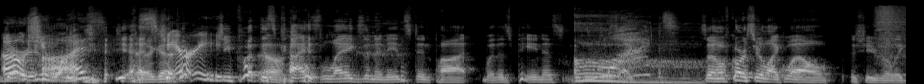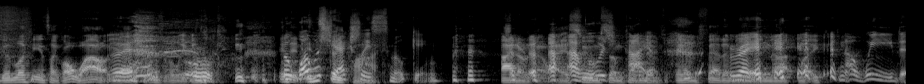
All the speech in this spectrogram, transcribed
Pot. oh, she was? Yes. Okay. Scary. She put this Oh. guy's legs in an instant pot with his penis. Oh. so of course you're like, well, is she really good looking? It's like, oh wow, yeah, she was really good oh. looking. but an what was she Instant actually Pot. smoking? I don't know. I assume was some kind high of amphetamine, right. not like. Not weed.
